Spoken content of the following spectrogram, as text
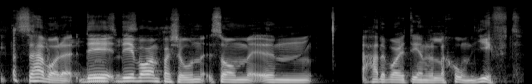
så här var det. det. Det var en person som ehm, hade varit i en relation, gift.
